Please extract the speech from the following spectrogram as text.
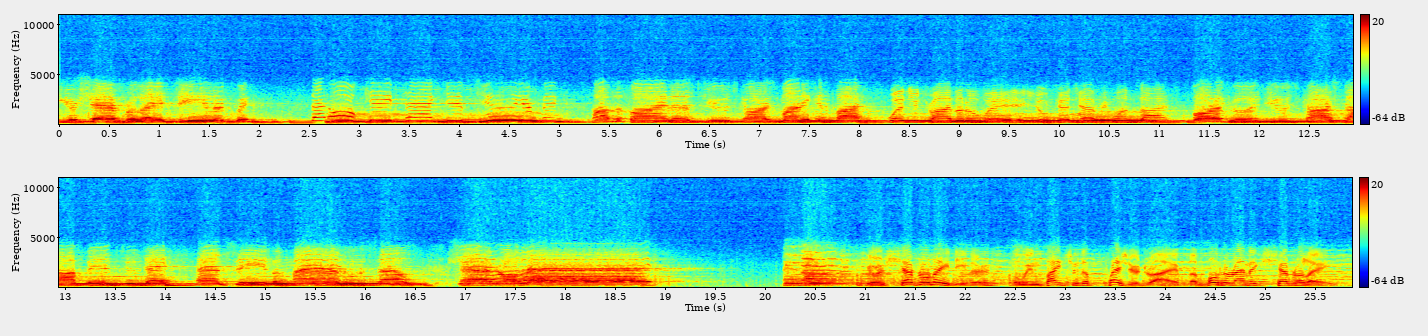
your Chevrolet dealer quick. That OK tag gives you your pick of the finest used cars money can buy. When you drive it away, you'll catch everyone's eye. For a good used car, stop in today and see the man who sells Chevrolet. Your Chevrolet dealer who invites you to pleasure drive the Motoramic Chevrolet.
